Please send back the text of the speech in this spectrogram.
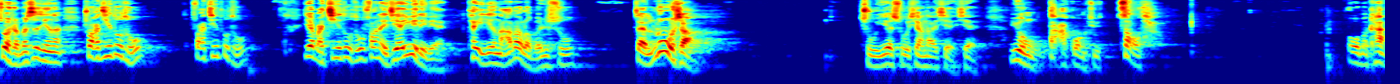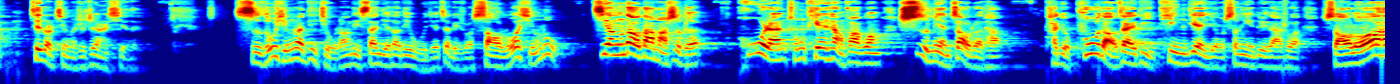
做什么事情呢？抓基督徒，抓基督徒，要把基督徒放在监狱里边。他已经拿到了文书，在路上。主耶稣向他显现，用大光去照他。我们看这段经文是这样写的：《使徒行传》第九章第三节到第五节，这里说：“扫罗行路，将到大马士革，忽然从天上发光，四面照着他，他就扑倒在地，听见有声音对他说：‘扫罗，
